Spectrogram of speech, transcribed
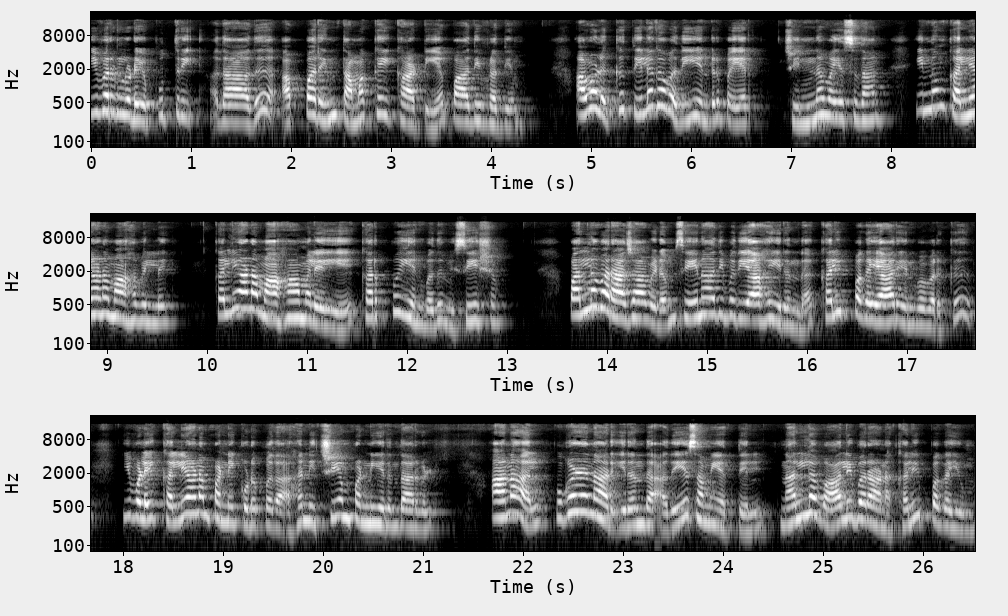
இவர்களுடைய புத்திரி அதாவது அப்பரின் தமக்கை காட்டிய பாதிவிரதியம் அவளுக்கு திலகவதி என்று பெயர். சின்ன வயசுதான் இன்னும் கல்யாணமாகவில்லை. கல்யாணமாகாமலேயே கற்பு என்பது விசேஷம். பல்லவ ராஜாவிடம் சேனாதிபதியாக இருந்த கலிப்பகையார் என்பவருக்கு இவளை கல்யாணம் பண்ணி கொடுப்பதாக நிச்சயம் பண்ணியிருந்தார்கள். ஆனால் புகழனார் இறந்த அதே சமயத்தில் நல்ல வாலிபரான கலிப்பகையும்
